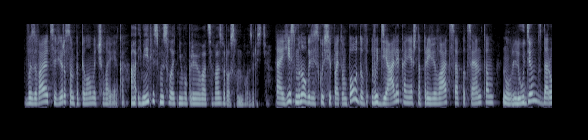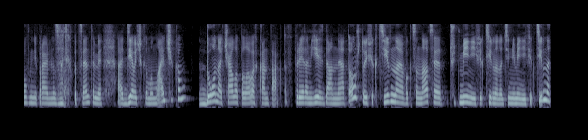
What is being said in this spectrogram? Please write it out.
вызываются вирусом папилломы человека. А имеет ли смысл от него прививаться во взрослом возрасте? А, есть много дискуссий по этому поводу. В идеале, конечно, прививаться пациентам, ну, людям, здоровым, неправильно назвать их пациентами, а, девочкам и мальчикам, до начала половых контактов. При этом есть данные о том, что эффективная вакцинация чуть менее эффективна, но тем не менее эффективна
